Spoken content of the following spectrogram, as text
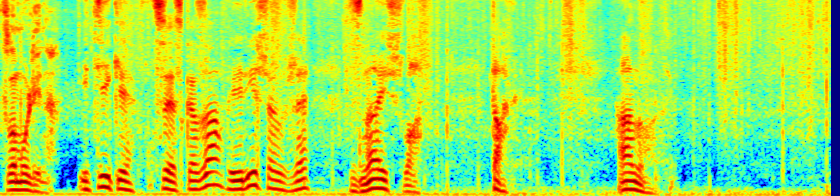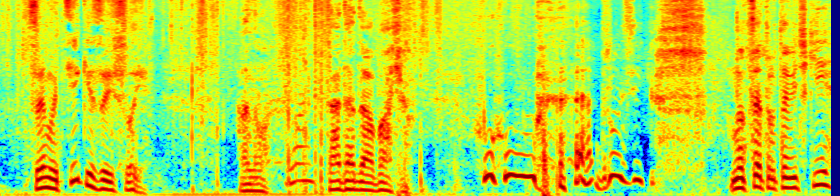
фламуліна. І тільки це сказав, Іріша вже знайшла. Так. Ану. Це ми тільки зайшли. Ану. Та-да-да, бачу. Ху-ху, друзі. Ну це трутовички,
